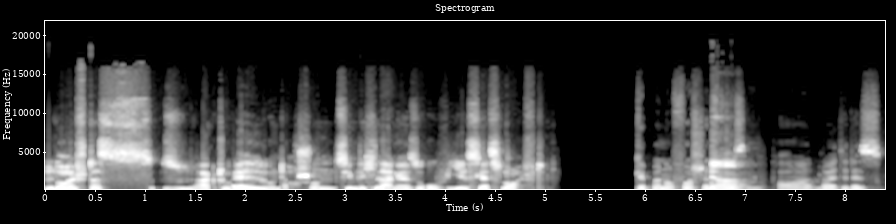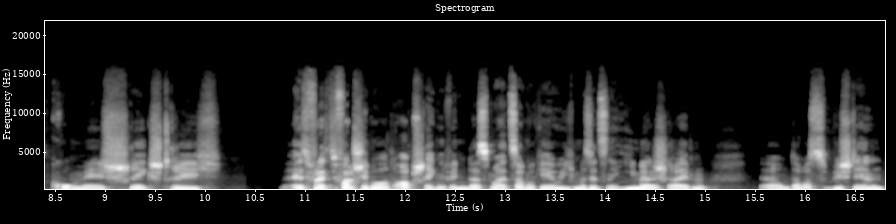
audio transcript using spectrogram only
läuft das aktuell und auch schon ziemlich lange so, wie es jetzt läuft. Gibt man noch vorstellen, ja. dass ein paar Leute das komisch, Schrägstrich, ist vielleicht das falsche Wort, abschrecken finden, dass man jetzt sagt, okay, ich muss jetzt eine E-Mail schreiben, ja, um da was zu bestellen,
